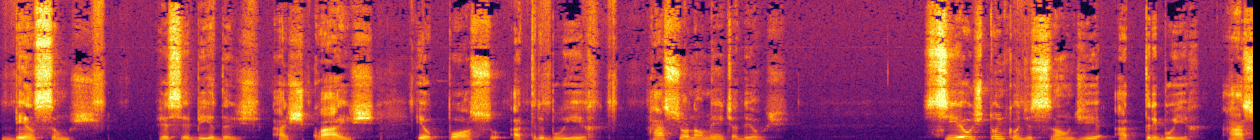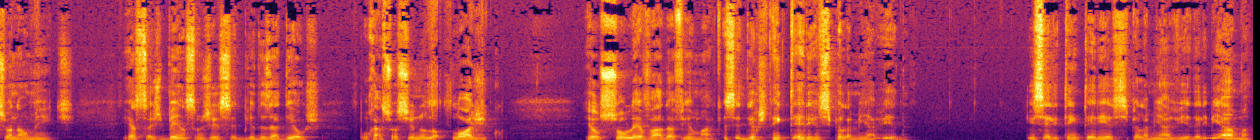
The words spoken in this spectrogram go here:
bênçãos recebidas, as quais eu posso atribuir racionalmente a Deus. Se eu estou em condição de atribuir racionalmente essas bênçãos recebidas a Deus, por raciocínio lógico, eu sou levado a afirmar que esse Deus tem interesse pela minha vida. E se ele tem interesse pela minha vida, ele me ama.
